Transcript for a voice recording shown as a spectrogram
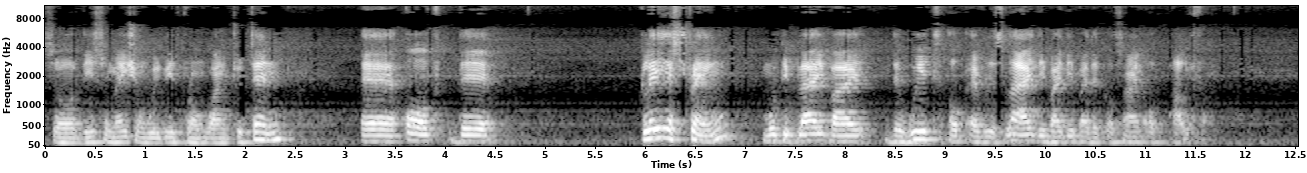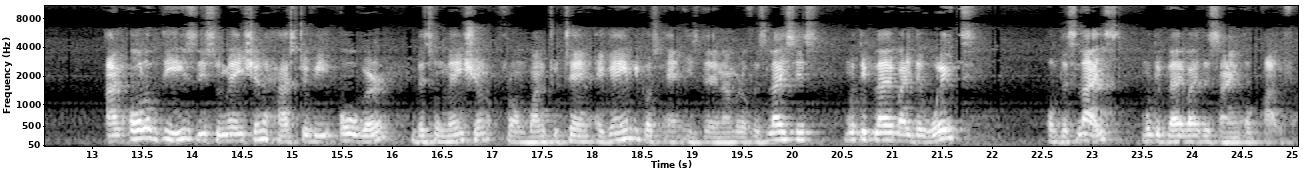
so this summation will be from 1 to 10, uh, of the clay strength multiplied by the width of every slide divided by the cosine of alpha. And all of these, this summation has to be over the summation from 1 to 10 again, because n is the number of slices, multiplied by the weight of the slice multiplied by the sine of alpha.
